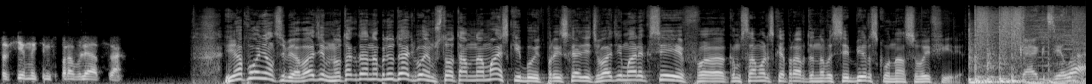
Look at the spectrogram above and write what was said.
со всем этим справляться. Я понял тебя, Вадим. Ну тогда наблюдать будем, что там на майске будет происходить. Вадим Алексеев, э, «Комсомольская правда», Новосибирск у нас в эфире. Как дела,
